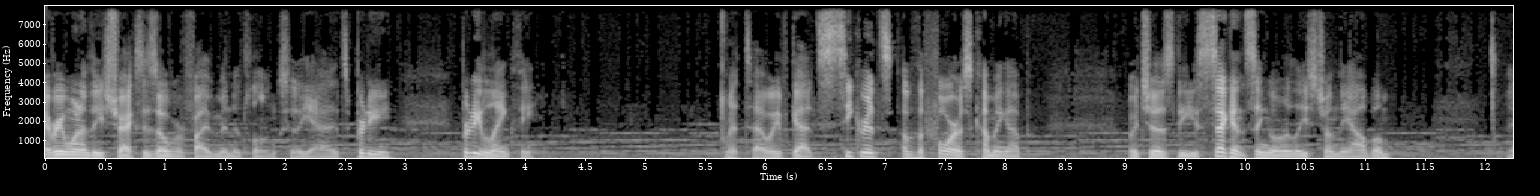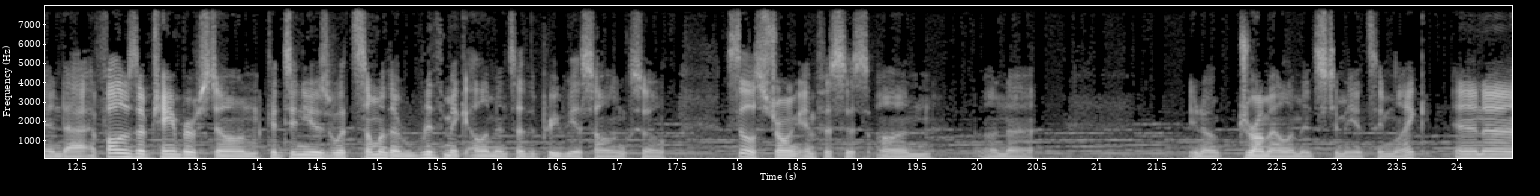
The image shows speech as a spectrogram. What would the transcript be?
every one of these tracks is over five minutes long. So yeah, it's pretty pretty lengthy. But uh, we've got "Secrets of the Forest" coming up, which is the second single released from the album, and uh, it follows up "Chamber of Stone," continues with some of the rhythmic elements of the previous song. So still a strong emphasis on on uh, you know drum elements to me. It seemed like, and uh,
